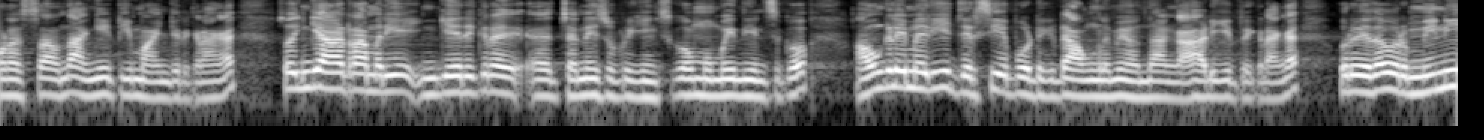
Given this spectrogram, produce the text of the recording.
ஓனர்ஸ் தான் வந்து அங்கேயும் டீம் வாங்கியிருக்கிறாங்க. ஸோ இங்கே ஆடுற மாதிரியே இங்கே இருக்கிற சென்னை சூப்பர் கிங்ஸுக்கோ மும்பை இந்தியன்ஸுக்கோ அவங்களே மாதிரியே ஜெர்சியை போட்டுக்கிட்டு அவங்களுமே வந்து அங்கே ஆடிக்கிட்டு இருக்கிறாங்க. ஒரு ஏதோ ஒரு மினி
